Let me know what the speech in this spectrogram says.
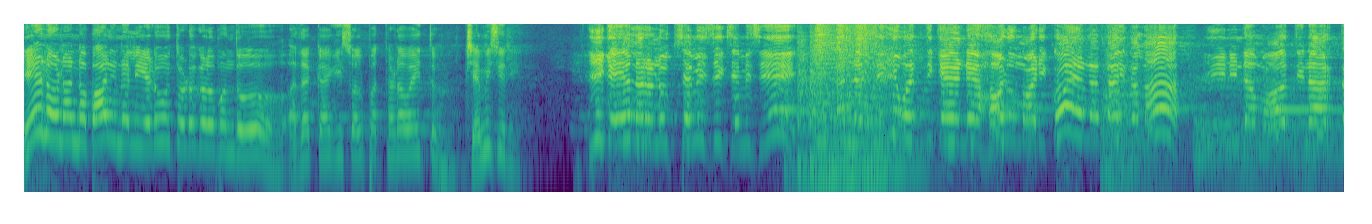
ಏನೋ ನನ್ನ ಬಾಳಿನಲ್ಲಿ ಎಡವು ತೊಡಗಳು ಬಂದು ಅದಕ್ಕಾಗಿ ಸ್ವಲ್ಪ ತಡವಾಯಿತು. ಕ್ಷಮಿಸಿರಿ. ಈಗ ಎಲ್ಲರನ್ನು ಕ್ಷಮಿಸಿ ಕ್ಷಮಿಸಿ. ನನ್ನ ಸಿರಿವಂತಿಕೆಯನ್ನೇ ಹಾಳು ಮಾಡಿಕೋ ಎನ್ನಂತಾಯ್ತಲ್ಲ ಈ ನಿನ್ನ ಮಾತಿನ ಅರ್ಥ.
